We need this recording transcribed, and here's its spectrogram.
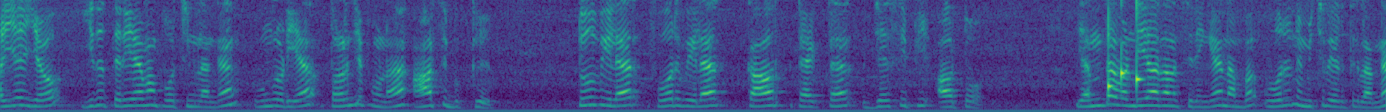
ஐயையோ இது தெரியாமல் போச்சுங்களாங்க? உங்களுடைய தொலைஞ்சி போன RC book two wheeler four wheeler car tractor JCB auto எந்த வண்டியாக இருந்தாலும் சரிங்க நம்ம ஒரு நிமிஷத்தில் எடுத்துக்கலாங்க.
